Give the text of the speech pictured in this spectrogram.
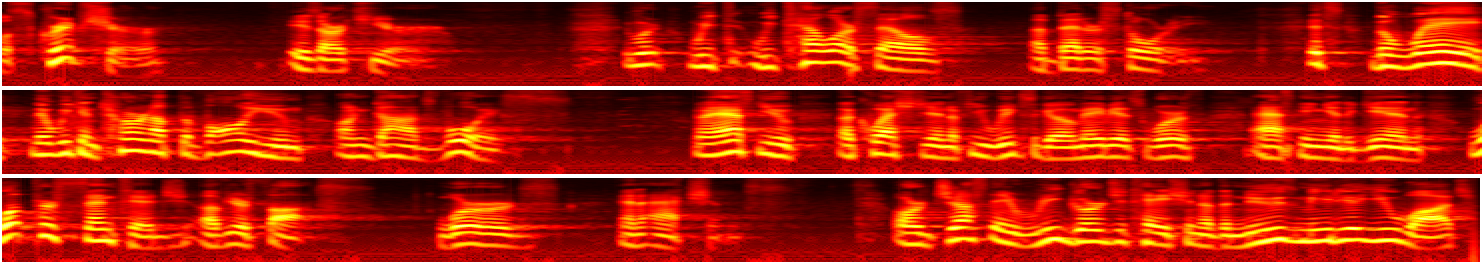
Well, Scripture is our cure. We're, we we tell ourselves a better story. It's the way that we can turn up the volume on God's voice. And I asked you a question a few weeks ago, maybe it's worth asking it again. What percentage of your thoughts, words, and actions are just a regurgitation of the news media you watch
